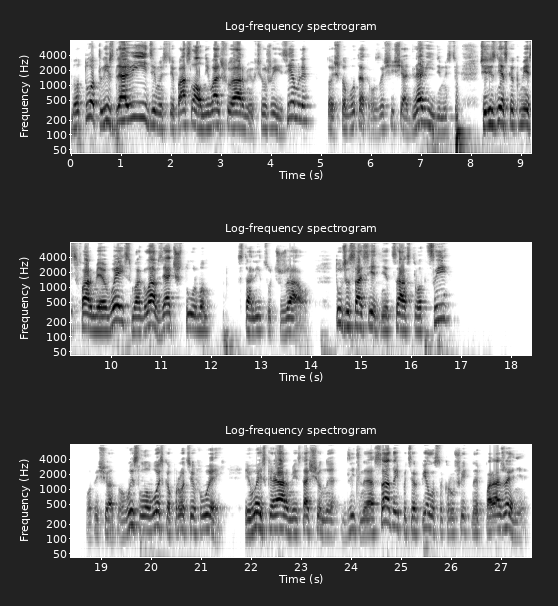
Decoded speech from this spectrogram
Но тот лишь для видимости послал небольшую армию в чужие земли, то есть чтобы вот этого защищать, для видимости. Через несколько месяцев армия Вэй смогла взять штурмом столицу Чжао. Тут же соседнее царство Ци, вот еще одно, выслало войско против Вэй. И вейская армия, истощенная длительной осадой, потерпела сокрушительное поражение.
